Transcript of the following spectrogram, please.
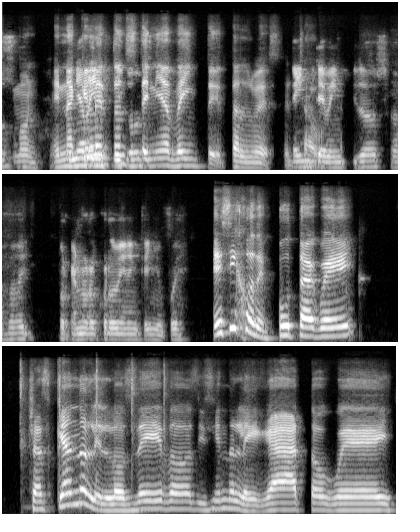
Simón. En aquel entonces tenía 20, tal vez. 20, 22, ajá, porque no recuerdo bien en qué año fue. Es hijo de puta, güey. Chasqueándole los dedos, diciéndole gato, güey.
